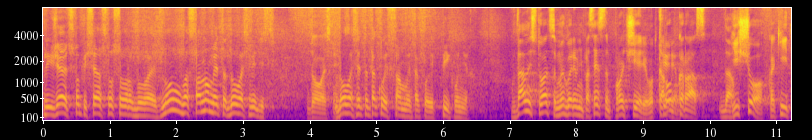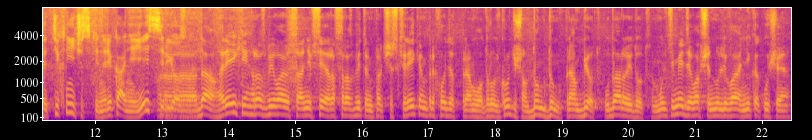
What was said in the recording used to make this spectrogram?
приезжают 150, 140 бывает. Ну, в основном это до 80. До 8. До 80 это такой самый такой пик у них. В данной ситуации мы говорим непосредственно про Chery. Вот коробка Chery. раз. Да. Еще какие-то технические нарекания есть серьезные? Э, да, рейки разбиваются, они все с разбитыми практически рейками приходят. Прям вот руль крутишь, он дунг-дунг, прям бьет, удары идут. Мультимедиа вообще нулевая, никакущая.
